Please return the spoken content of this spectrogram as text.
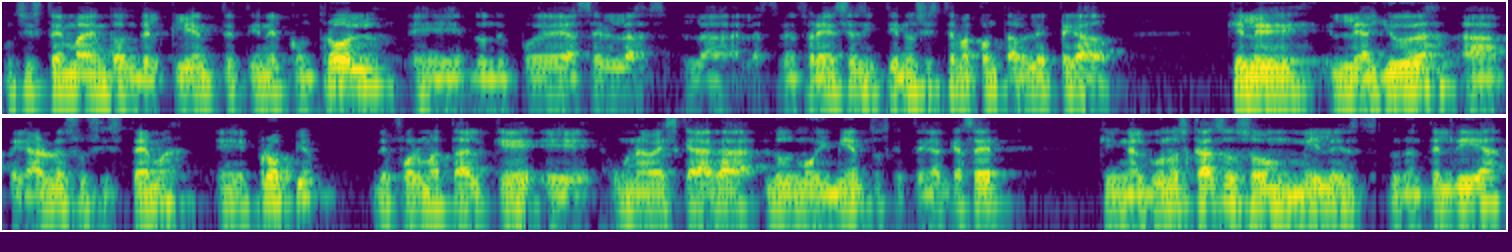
un sistema en donde el cliente tiene el control, eh, donde puede hacer las, transferencias y tiene un sistema contable pegado que le, le ayuda a pegarlo en su sistema eh, propio, de forma tal que eh, una vez que haga los movimientos que tenga que hacer, que en algunos casos son miles durante el día,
